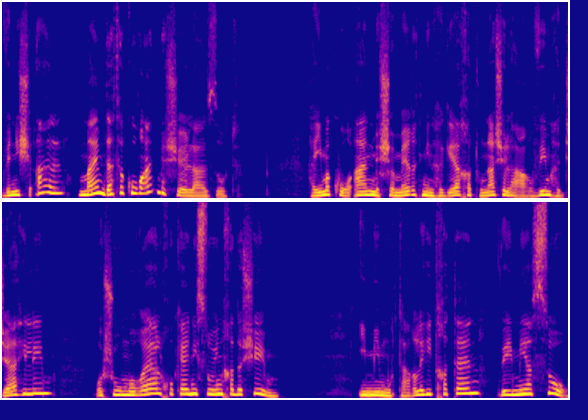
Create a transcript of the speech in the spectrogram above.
ונשאל מה עמדת הקוראן בשאלה הזאת. האם הקוראן משמר את מנהגי החתונה של הערבים הג'אהילים, או שהוא מורה על חוקי נישואין חדשים? עם מי מותר להתחתן ועם מי אסור?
